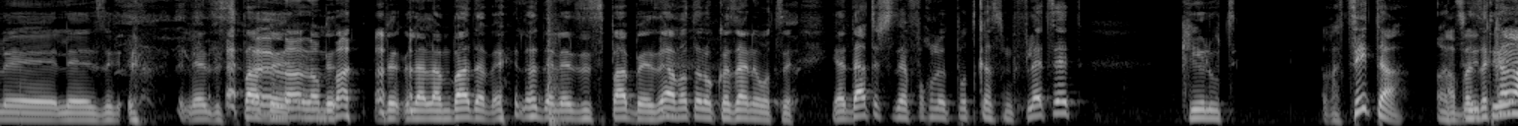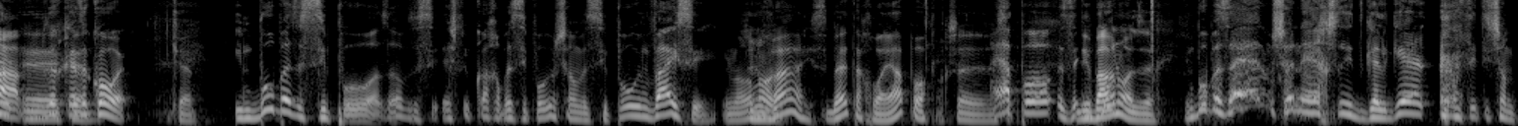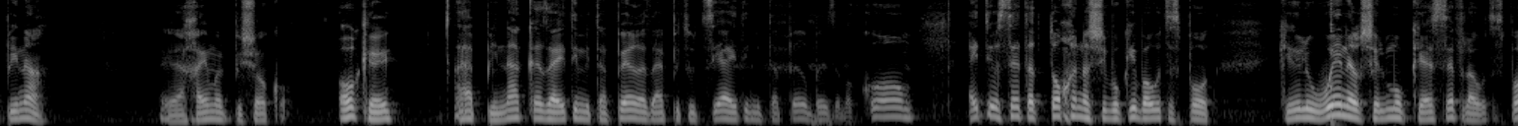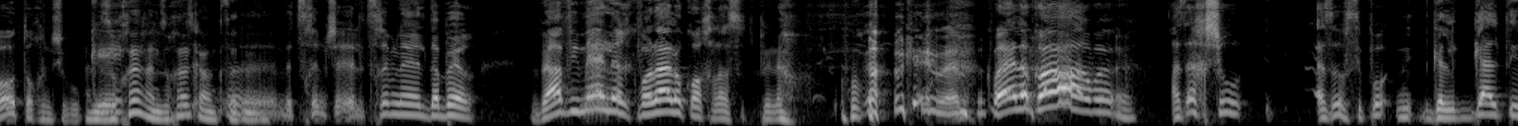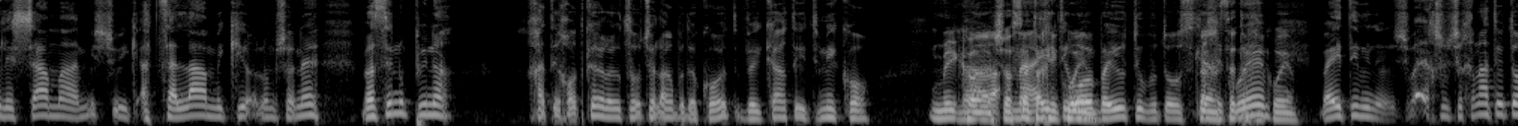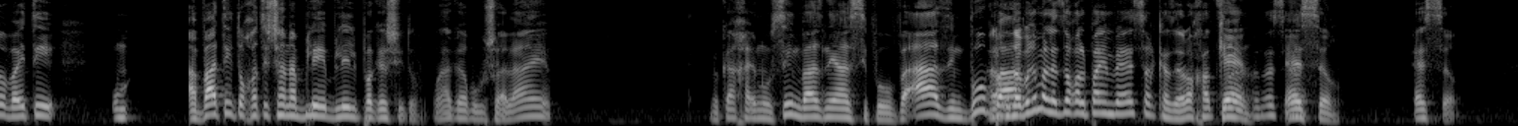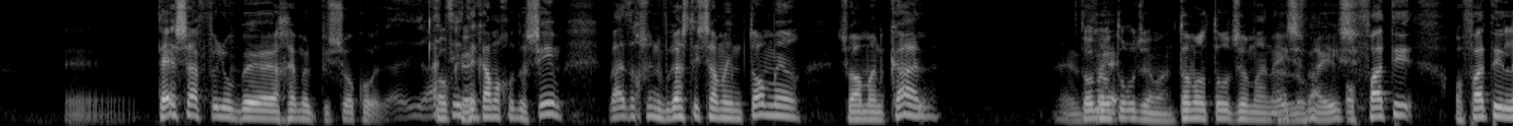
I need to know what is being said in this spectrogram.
לאיזה... לאיזה ספא, ללמבדה. לא יודע, לאיזה ספא בזה, אמרת לו, כזה אני רוצה. ידעת שזה יהפוך להיות פודקאסט מפלצת? כאילו, רצית, אבל זה קרה, אה, זה כן. כזה קורה. כן. עם בובה זה סיפור, עזוב, זה יש לי כל כך הרבה סיפורים שם, וסיפור עם וייסי, עם עם ארנון. וייס, בטח, הוא היה פה. עכשיו, היה פה... זה- עם דיברנו על זה. עם בובה זה היה לא משנה איך שזה התגלגל, עשיתי שם פינה. אה, החיים על פישוקו. אוקיי. היה פינה כזה, הייתי מתאפר, זה היה פיצוצייה, הייתי מתאפר באיזה מקום. הייתי עושה את התוכן השיווקי בערוץ הספורט. כאילו ווינר שילמו כסף לערוץ הספורט, תוכן שיווקי. אני זוכר, אני זוכר כמה קצת. וצריכים לדבר. ואבי מלר כבר לא היה לו כוח לעשות פינה. כבר היה לו כוח. אז איכשהו, עזוב, סיפור, התגלגלתי לשם, מישהו, הצלם מכיר, לא משנה, ועשינו פינה. חתיכות כאלה, הרצאות של ארבע דקות, והכרתי את מיקו. מיקו, מה- שעושה את מה- הייתי החיקויים. רואה ביוטיוב אותו עושה כן, את את החיקויים. והייתי, איכשהו שכנעתי אותו, והייתי... עבדתי איתו חצי שנה בלי, בלי להיפגש איתו. הוא היה גר בירושלים, וככה היינו עושים, ואז נהיה הסיפור. ואז עם בובה... אנחנו מדברים על אזור 2010 כזה, לא 11? כן, עשר. עשר. עשר. אה, תשע אפילו בחיים על פישוקו. רצתי את אוקיי. זה כמה חודשים, ואז איכשהו נפגשתי שם עם תומר, שהוא המנכ"ל. תומר תורג'מן. תומר תורג'מן, האיש. והאיש. הופעתי, הופעתי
